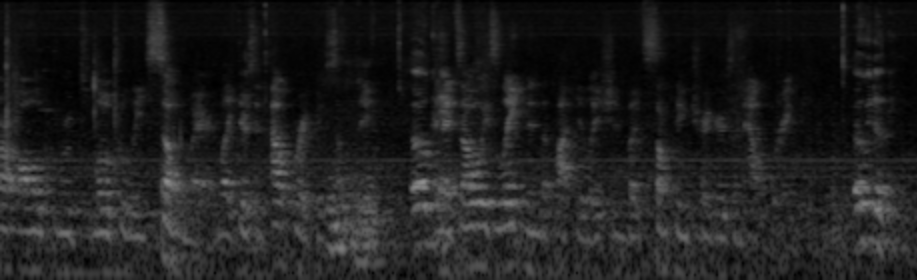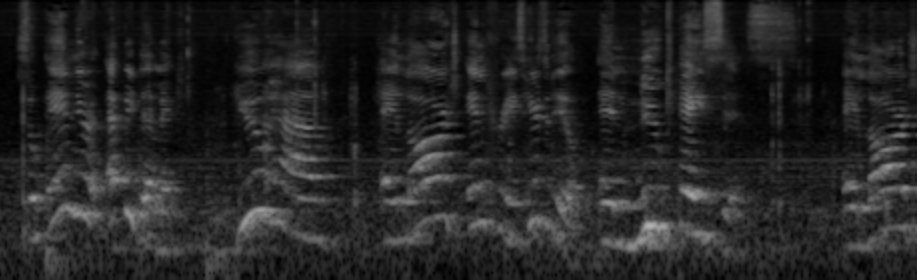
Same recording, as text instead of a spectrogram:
are all grouped locally somewhere. Like there's an outbreak of mm-hmm. something. Okay. And it's always latent in the population, but something triggers an outbreak. Okie dokie. So in your epidemic, you have a large increase, here's the deal, in new cases. A large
